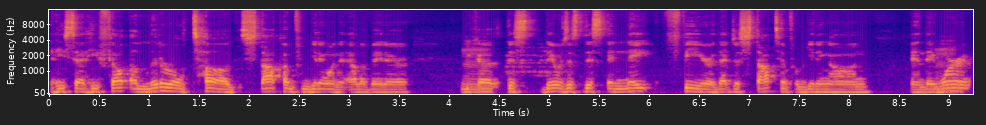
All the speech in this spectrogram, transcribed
and he said he felt a literal tug stop him from getting on the elevator mm. because mm. this there was just this innate fear that just stopped him from getting on and they mm. weren't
